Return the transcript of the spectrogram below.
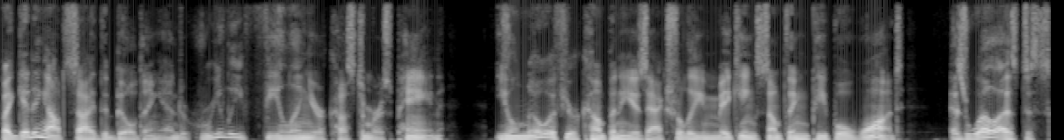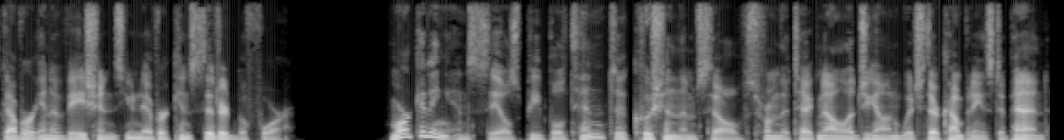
By getting outside the building and really feeling your customer's pain, you'll know if your company is actually making something people want, as well as discover innovations you never considered before. Marketing and salespeople tend to cushion themselves from the technology on which their companies depend.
